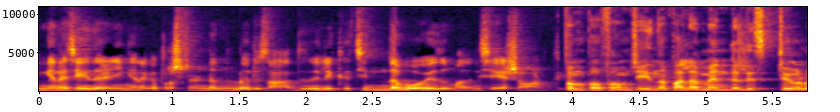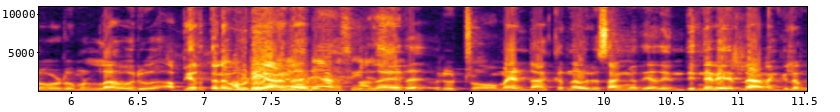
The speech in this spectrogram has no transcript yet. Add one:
ഇങ്ങനെ ചെയ്തു കഴിഞ്ഞാൽ ഇങ്ങനെയൊക്കെ പ്രശ്നം ഉണ്ടെന്നുള്ള ഒരു സാധ്യതയിലേക്ക് ചിന്ത പോയതും അതിന് ശേഷമാണ്. ഇപ്പം പെർഫോം ചെയ്യുന്ന പല മെന്റലിസ്റ്റുകളോടുമുള്ള ഒരു അഭ്യർത്ഥന കൂടിയാണ്. അതായത് ഒരു ട്രോമ ഉണ്ടാക്കുന്ന ഒരു സംഗതി അത് എന്തിന്റെ പേരിലാണെങ്കിലും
